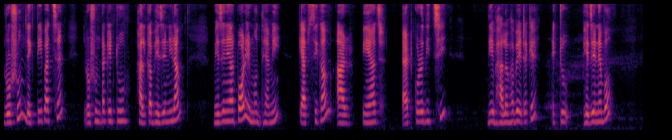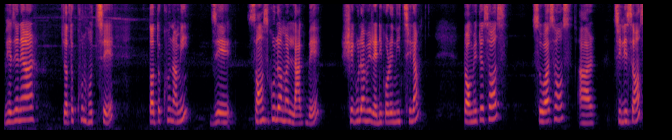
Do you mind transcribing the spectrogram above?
রসুন, দেখতেই পাচ্ছেন। রসুনটাকে একটু হালকা ভেজে নিলাম। ভেজে নেওয়ার পর এর মধ্যে আমি ক্যাপসিকাম আর পেঁয়াজ অ্যাড করে দিচ্ছি। দিয়ে ভালোভাবে এটাকে একটু ভেজে নেব। ভেজে নেওয়ার যতক্ষণ হচ্ছে, ততক্ষণ আমি যে সসগুলো আমার লাগবে, সেগুলো আমি রেডি করে নিচ্ছিলাম। টমেটো সস সোয়া সস আর চিলি সস।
